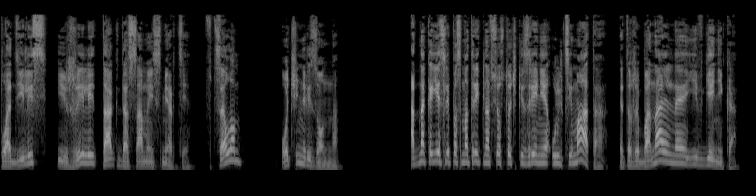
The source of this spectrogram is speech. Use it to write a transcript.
плодились и жили так до самой смерти. В целом, очень резонно. Однако, если посмотреть на все с точки зрения ультимата, это же банальная Евгеника.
